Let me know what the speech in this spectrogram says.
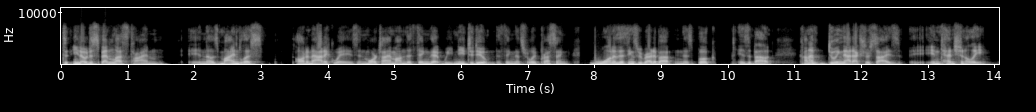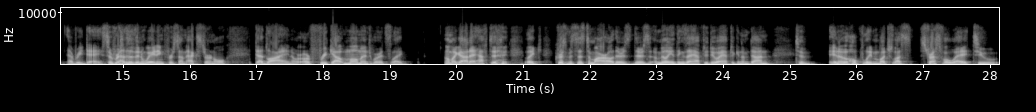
to, you know to spend less time in those mindless automatic ways and more time on the thing that we need to do the thing that's really pressing. One of the things we read about in this book is about kind of doing that exercise intentionally every day. So rather than waiting for some external deadline or, or freak out moment where it's like oh my god i have to like christmas is tomorrow. There's there's a million things i have to do. I have to get them done to in a hopefully much less stressful way to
